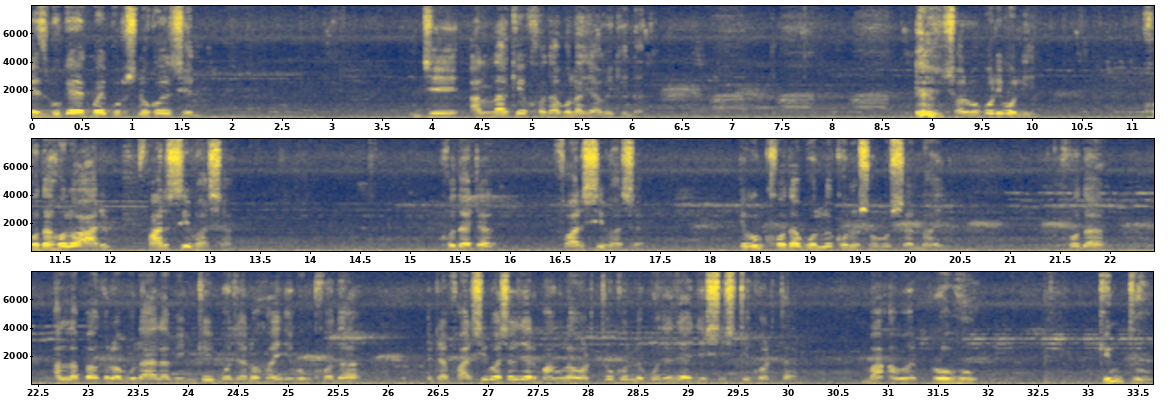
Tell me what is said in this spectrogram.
ফেসবুকে এক ভাই প্রশ্ন করেছেন যে আল্লাহকে খোদা বলা যাবে কি না সর্বোপরি বলি, খোদা হলো আর ফার্সি ভাষা। খোদাটা ফার্সি ভাষা। এবং খোদা বললে কোনো সমস্যা নাই। খোদা আল্লাপাক রবুল আলমিনকে বোঝানো হয় এবং খোদা এটা ফার্সি ভাষা যার বাংলা অর্থ করলে বোঝা যায় যে সৃষ্টিকর্তা বা আমার প্রভু। কিন্তু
